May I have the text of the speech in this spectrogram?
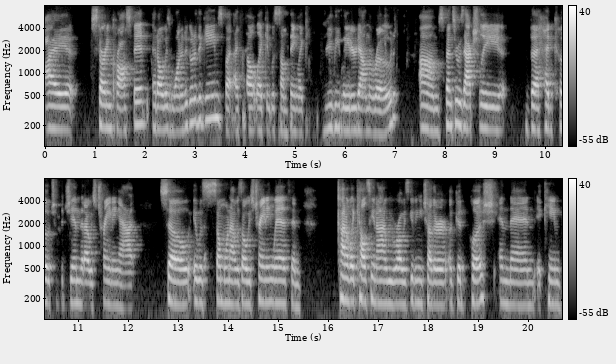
I starting CrossFit had always wanted to go to the games, but I felt like it was something like really later down the road. Um, Spencer was actually the head coach of the gym that I was training at. So it was someone I was always training with and kind of like Kelsey and I, we were always giving each other a good push. And then it came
